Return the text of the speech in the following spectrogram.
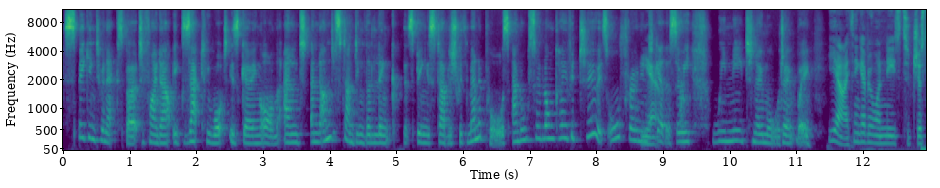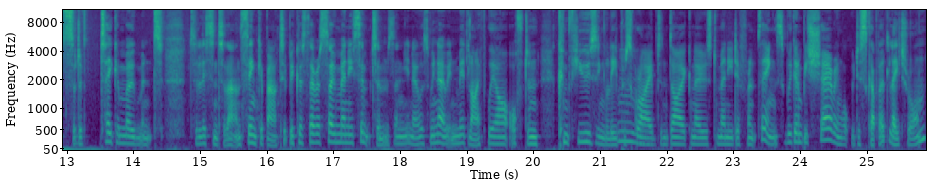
speaking to an expert to find out exactly what is going on and, and understanding the link that's being established with menopause and also long COVID too. It's all thrown in Yeah. together. So we we need to know more, don't we? Yeah, I think everyone needs to just sort of take a moment to listen to that and think about it because there are so many symptoms. And, you know, as we know, in midlife, we are often confusingly mm. prescribed and diagnosed many different things. We're going to be sharing what we discovered later on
